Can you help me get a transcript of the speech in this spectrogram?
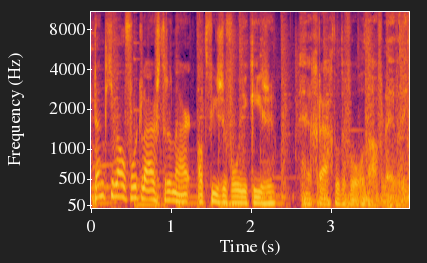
Dankjewel voor het luisteren naar Adviezen voor je kiezen en graag tot de volgende aflevering.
